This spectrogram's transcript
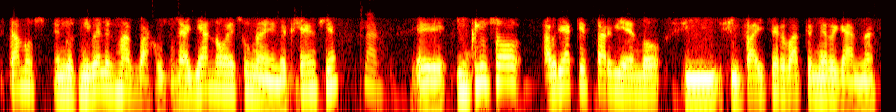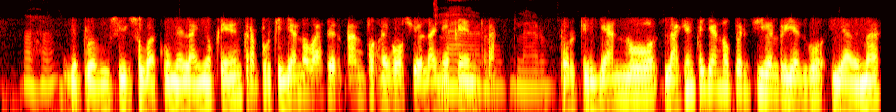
estamos en los niveles más bajos. O sea, ya no es una emergencia. Claro. Eh, incluso habría que estar viendo si, si Pfizer va a tener ganas de producir su vacuna el año que entra, porque ya no va a ser tanto negocio el año que entra, porque ya no, la gente ya no percibe el riesgo y además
